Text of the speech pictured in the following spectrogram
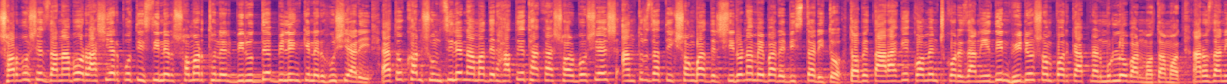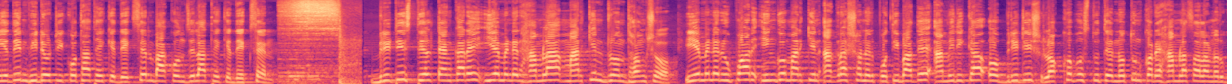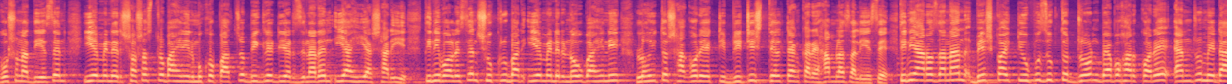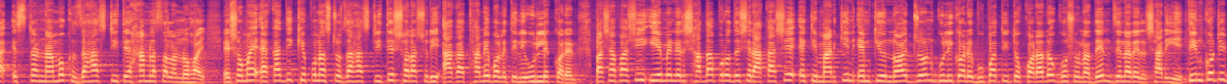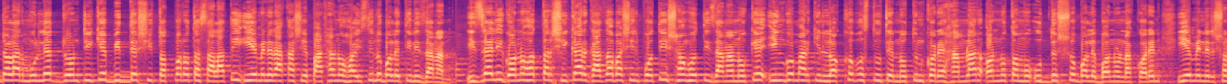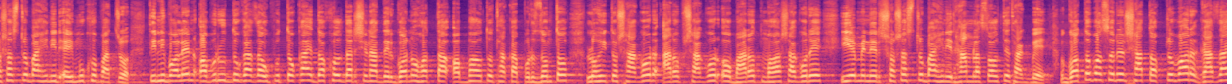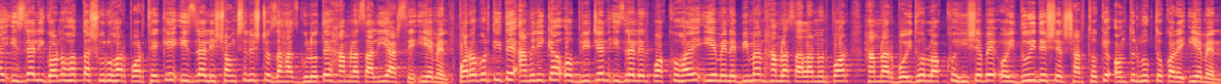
সর্বশেষ জানাব রাশিয়ার প্রতি চীনের সমর্থনের বিরুদ্ধে বিলিংকেনের হুঁশিয়ারি। এতক্ষণ শুনছিলেন আমাদের হাতে থাকা সর্বশেষ আন্তর্জাতিক সংবাদের শিরোনাম এবারে বিস্তারিত। তবে তার আগে কমেন্ট করে জানিয়ে দিন ভিডিও সম্পর্কে আপনার মূল্যবান মতামত। আরও জানিয়ে দিন ভিডিওটি কোথা থেকে দেখছেন বা কোন জেলা থেকে দেখছেন। ব্রিটিশ তেল ট্যাঙ্কারে ইয়েমেনের হামলা, মার্কিন ড্রোন ধ্বংস। ইয়েমেনের উপর ইঙ্গো মার্কিন আগ্রাসনের প্রতিবাদে আমেরিকা ও ব্রিটিশ লক্ষ্যবস্তুতে নতুন করে হামলা চালানোর ঘোষণা দিয়েছেন ইয়েমেনের সশস্ত্র বাহিনীর মুখপাত্র ব্রিগেডিয়ার জেনারেল ইয়াহিয়া সারি। তিনি বলেছেন, শুক্রবার ইয়েমেনের নৌবাহিনী লোহিত সাগরে একটি ব্রিটিশ তেল ট্যাঙ্কারে হামলা চালিয়েছে। তিনি আরও জানান, বেশ কয়েকটি উপযুক্ত ড্রোন ব্যবহার করে অ্যান্ড্রোমেডা স্টার নামক জাহাজটিতে হামলা চালানো হয়। এ সময় একাধিক ক্ষেপণাস্ত্র জাহাজটিতে সরাসরি আঘাত হানে বলে তিনি উল্লেখ করেন। পাশাপাশি ইয়েমেনের সাদা প্রদেশের আকাশে একটি মার্কিন এমকিউ নয় ড্রোন গুলি করে ভূপাতিত করারও ঘোষণা দেন জেনারেল সারিয়ে তিন কোটি ডলার মূল্যের ড্রোনটিকে বিদ্বেষী তৎপরতা চালাতে ইয়েমেনের আকাশে পাঠানো হয়েছিল বলে তিনি জানান। ইসরায়েলি গণহত্যার শিকার গাজাবাসীর প্রতি সংহতি জানানোকে ইঙ্গো মার্কিন লক্ষ্যবস্তুতে নতুন করে হামলার অন্যতম উদ্দেশ্য বলে বর্ণনা করেন ইয়েমেনের সশস্ত্র বাহিনীর এই মুখপাত্র। তিনি বলেন, অবরুদ্ধ গাজা উপত্যকায় দখলদার সেনাদের গণহত্যা অব্যাহত থাকা পর্যন্ত লোহিত সাগর, আরব সাগর ও ভারত মহাসাগরে ইয়েমেনের সশস্ত্র বাহিনীর হামলা চলতে থাকবে। গত বছরের সাত অক্টোবর গাজায় ইসরায়েলি গণহত্যা শুরু হওয়ার পর থেকে ইসরায়েলি সংশ্লিষ্ট জাহাজগুলোতে হামলা চালিয়ে আসছে ইয়েমেন। পরবর্তীতে আমেরিকা ও ব্রিটেন ইসরায়েলের পক্ষ হয়ে ইয়েমেনে বিমান হামলা চালানোর পর হামলার বৈধ লক্ষ্য হিসেবে ওই দুই দেশের স্বার্থকে অন্তর্ভুক্ত করে ইয়েমেন।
